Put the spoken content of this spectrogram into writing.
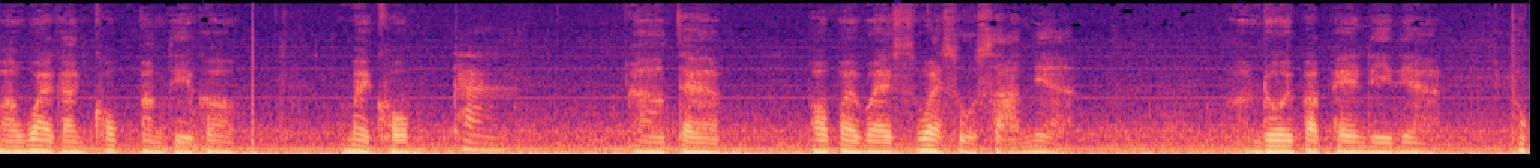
มาไหว้กันครบบางทีก็ไม่ครบค่ะอ่าแต่พอไปไหว้ไหว้สุสานเนี่ย โดยประเพณีเนี่ย ทุก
